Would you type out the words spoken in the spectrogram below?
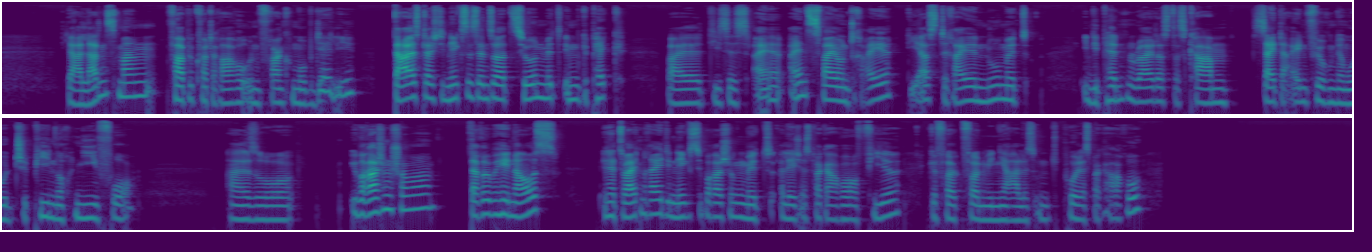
ja, Landsmann, Fabio Quattararo und Franco Morbidelli. Da ist gleich die nächste Sensation mit im Gepäck weil dieses 1, 2 und 3, die erste Reihe nur mit Independent Riders, das kam seit der Einführung der MotoGP noch nie vor. Also überraschend schon mal. Darüber hinaus in der zweiten Reihe die nächste Überraschung mit Aleix Espargaro auf 4, gefolgt von Vinales und Paul Espargaro.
